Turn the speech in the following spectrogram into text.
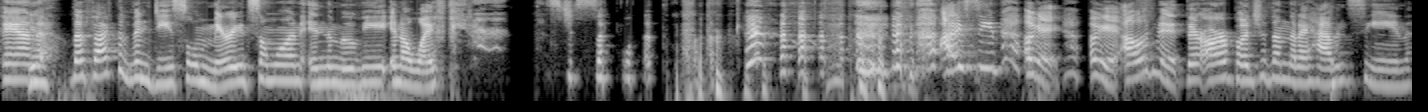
And Yeah. the fact that Vin Diesel married someone in the movie in a wife beater, that's just so what the fuck. I've seen okay, okay, I'll admit there are a bunch of them that I haven't seen,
